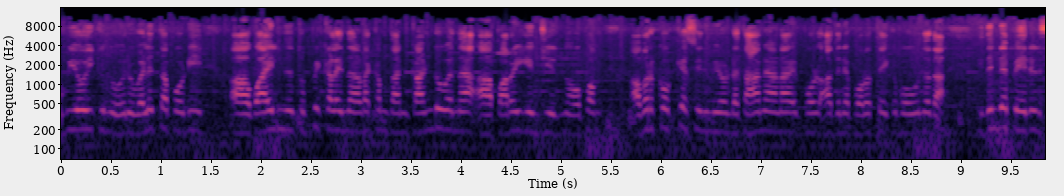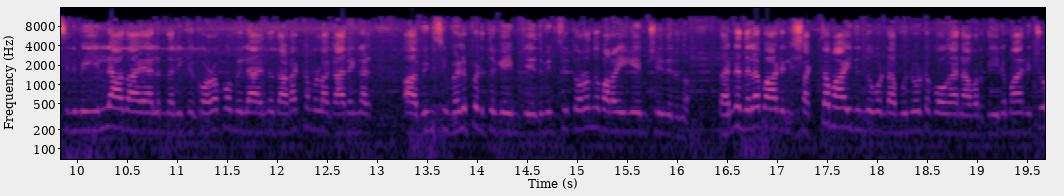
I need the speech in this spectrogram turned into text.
ഉപയോഗിക്കുന്നു. ഒരു വെളുത്ത പൊടി വായിൽ നിന്ന് തുപ്പിക്കളയുന്ന അടക്കം താൻ കണ്ടുവെന്ന് പറയുകയും ചെയ്തിരുന്നു ഒപ്പം അവർക്കൊക്കെ സിനിമയുണ്ട്. താനാണ് ഇപ്പോൾ അതിന് പുറത്തേക്ക് പോകുന്നത്. ഇതിന്റെ പേരിൽ സിനിമ ഇല്ലാതായാലും തനിക്ക് കുഴപ്പമില്ല എന്നതടക്കമുള്ള കാര്യങ്ങൾ വിൻസി വെളിപ്പെടുത്തുകയും ചെയ്തു. വിൻസി തുറന്നു പറയുകയും ചെയ്തിരുന്നു. തന്റെ നിലപാടിൽ ശക്തമായി നിന്നുകൊണ്ട് മുന്നോട്ട് പോകാൻ അവർ തീരുമാനിച്ചു.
